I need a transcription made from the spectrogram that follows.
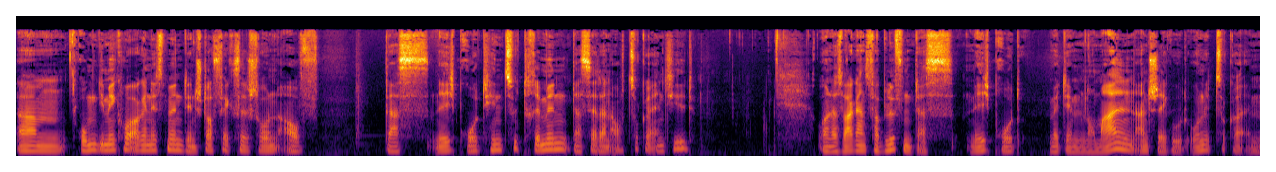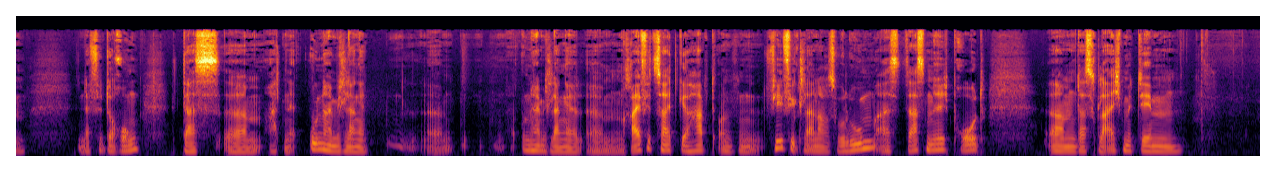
ähm, um die Mikroorganismen, den Stoffwechsel schon auf das Milchbrot hinzutrimmen, das ja dann auch Zucker enthielt. Und das war ganz verblüffend, das Milchbrot mit dem normalen Anstellgut ohne Zucker im, in der Fütterung, das ähm, hat eine unheimlich lange, ähm, unheimlich lange ähm, Reifezeit gehabt und ein viel, viel kleineres Volumen als das Milchbrot, ähm, das gleich mit dem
